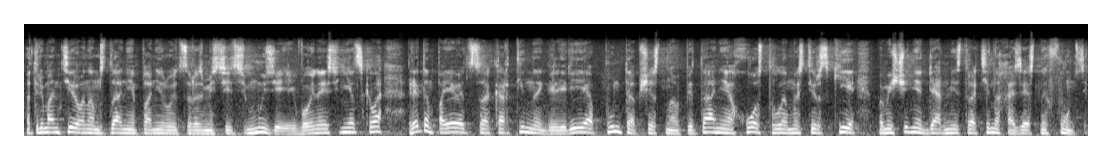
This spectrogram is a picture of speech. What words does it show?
В отремонтированном здании планируется разместить музей воина Есенинского. Рядом появится картинная галерея, пункты общественного питания, хостелы, мастерские, помещения для административно-хозяйственных функций.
